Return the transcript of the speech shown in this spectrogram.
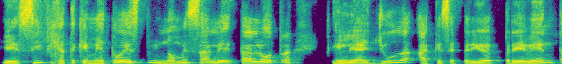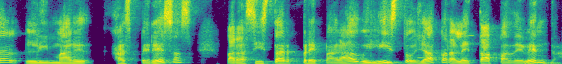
Eh, sí, fíjate que meto esto y no me sale tal otra. Y le ayuda a que ese periodo de preventa limar asperezas para así estar preparado y listo ya para la etapa de venta.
